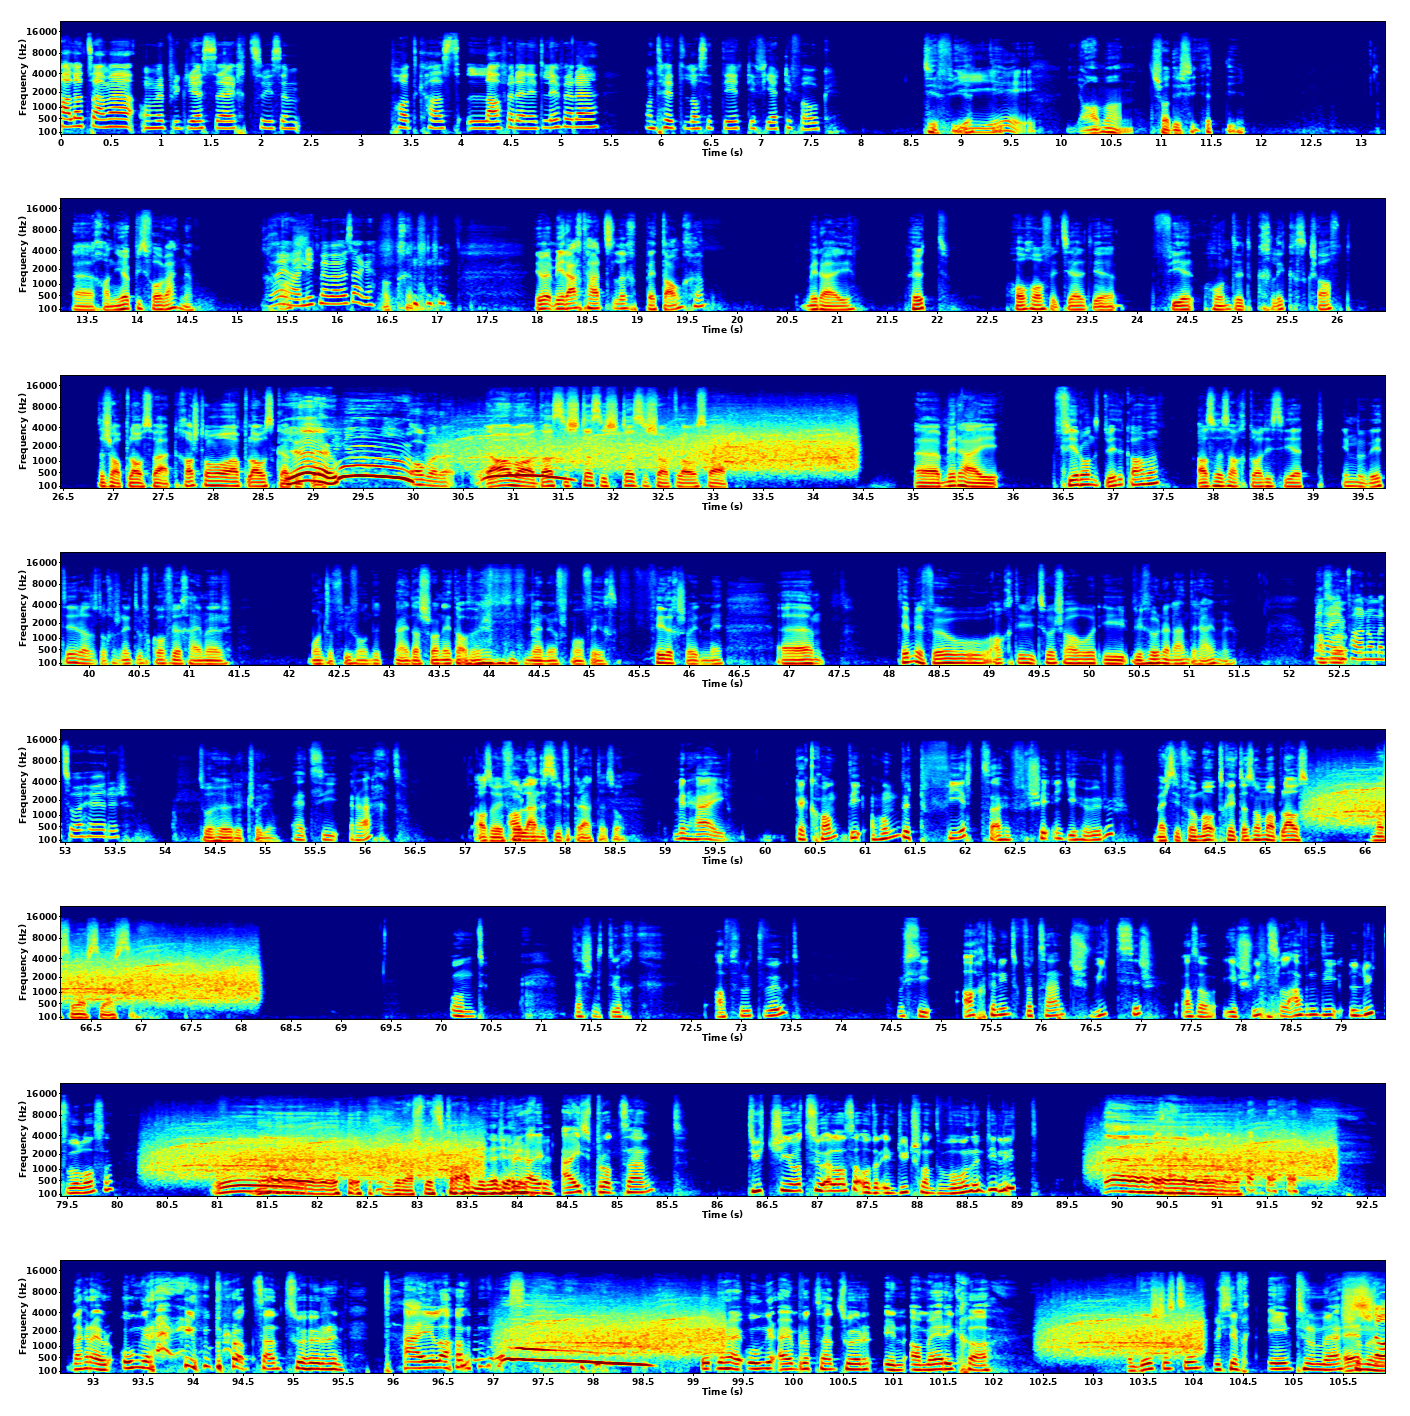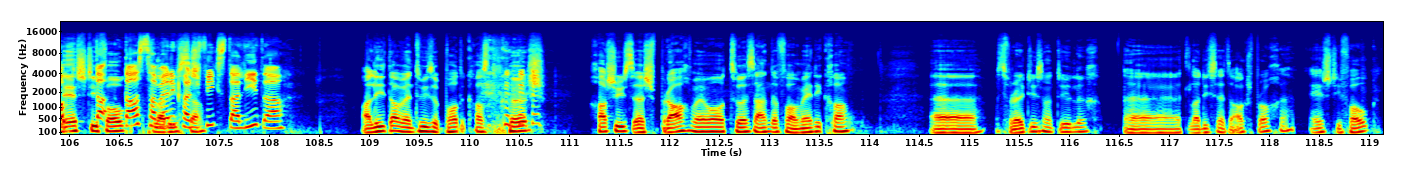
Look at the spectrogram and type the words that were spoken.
Hallo zusammen und wir begrüßen euch zu unserem Podcast Laveren nicht liefern. Und heute hört ihr die vierte Folge. Die vierte? Yeah. Ja, Mann, schon die vierte. Äh, kann ich etwas vorwegnehmen? Ja, ich wollte nichts mehr sagen. Okay. ich möchte mich recht herzlich bedanken. Wir haben heute hochoffiziell die 400 Klicks geschafft. Das ist Applaus wert. Kannst du mal einen Applaus geben? Yeah! Aber äh, Ja, Mann, das ist, das ist, das ist Applaus wert. Äh, wir haben 400 Wiedergaben. Also es aktualisiert immer wieder. Also du kannst nicht aufgehen, vielleicht haben wir morgen schon 500. Nein, das schon nicht, aber wir haben mal vielleicht, vielleicht schon wieder mehr. Ähm, Tim, wie viele aktive Zuschauer in wie vielen Ländern haben wir? Wir Also- haben im Fall nur Zuhörer. Zuhörer, Entschuldigung. hat sie recht. Also wie viele Aber- Länder sind vertreten? So. Wir haben gekannte 114 verschiedene Hörer. Merci vielmals. Gibt das nochmal Applaus? Merci, merci, merci. Und das ist natürlich absolut wild. Wir sind 98% Schweizer, also in der Schweiz lebende Leute, die hören. Überrascht jetzt gar nicht, Wir haben bin. 1% Deutsche, die zuhören oder in Deutschland wohnende Leute. Äh. Dann haben wir unter 1% Zuhörer in Thailand. Und wir haben unter 1% Zuhörer in Amerika. Und wie ist das gewesen? Wir sind einfach international. Stopp, erste da, Folge, das Amerika Larissa. ist fix Dalida. Alida, wenn du unseren Podcast hörst, kannst du uns eine Sprachmemo zusenden von Amerika. Äh, es freut uns natürlich. Äh, die Larissa hat es angesprochen, erste Folge.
